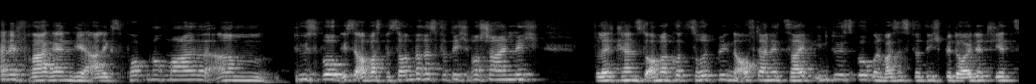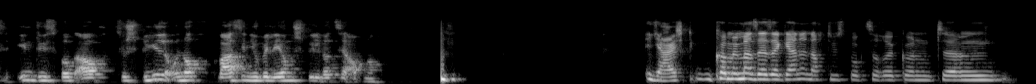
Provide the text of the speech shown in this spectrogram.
Eine Frage an die Alex Popp nochmal. Ähm, Duisburg ist ja auch was Besonderes für dich wahrscheinlich. Vielleicht kannst du auch mal kurz zurückblicken auf deine Zeit in Duisburg und was es für dich bedeutet, jetzt in Duisburg auch zu spielen und noch quasi ein Jubiläumsspiel wird es ja auch noch. Ja, ich komme immer sehr, sehr gerne nach Duisburg zurück und ähm,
